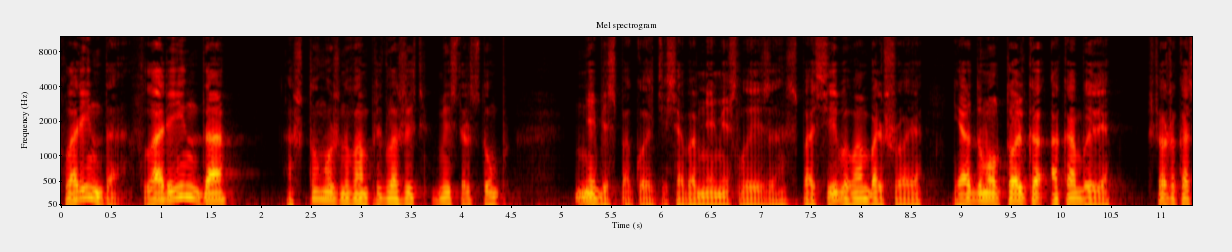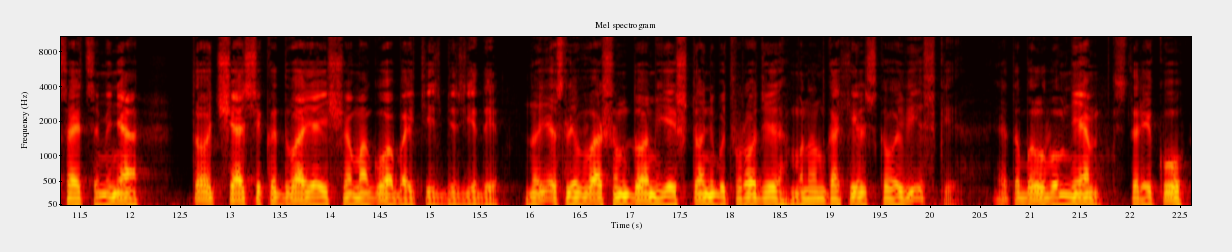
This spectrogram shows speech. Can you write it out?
Флоринда, Флоринда. А что можно вам предложить, мистер Стумп? Не беспокойтесь обо мне, мисс Луиза. Спасибо вам большое. Я думал только о кобыле. Что же касается меня, то часика два я еще могу обойтись без еды. Но если в вашем доме есть что-нибудь вроде мононгахильского виски, это было бы мне, старику,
